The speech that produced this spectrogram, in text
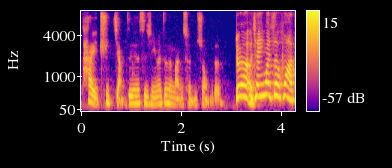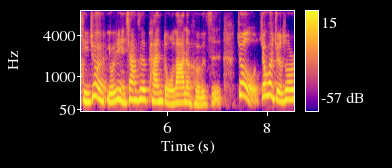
太去讲这件事情，因为真的蛮沉重的。对啊，而且因为这个话题就有点像是潘多拉的盒子，就就会觉得说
